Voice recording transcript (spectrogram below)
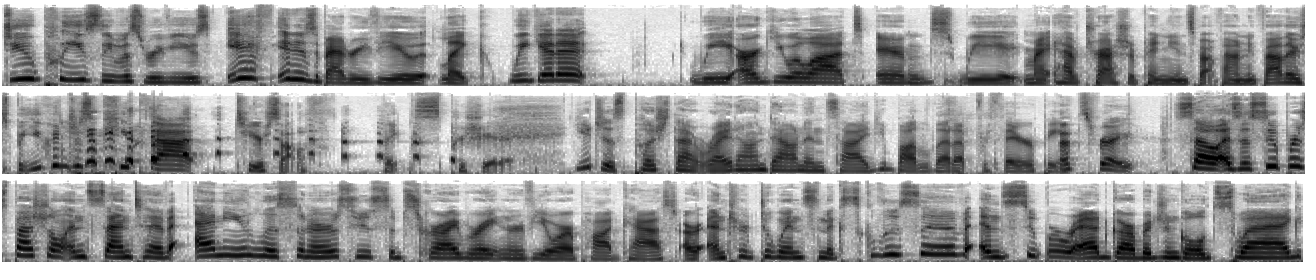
do please leave us reviews if it is a bad review. Like, we get it. We argue a lot and we might have trash opinions about founding fathers, but you can just keep that to yourself. Thanks. Appreciate it. You just push that right on down inside. You bottle that up for therapy. That's right. So, as a super special incentive, any listeners who subscribe, rate, and review our podcast are entered to win some exclusive and super rad garbage and gold swag.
